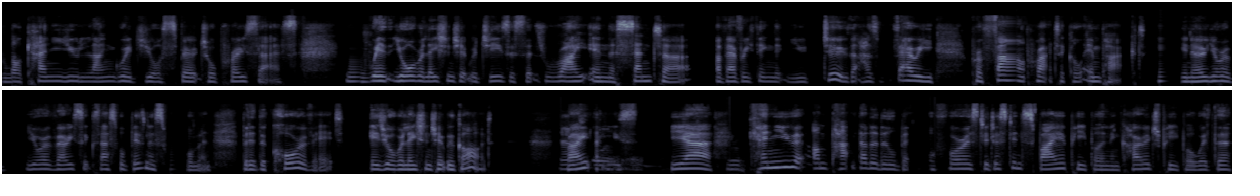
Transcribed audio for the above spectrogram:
well. Can you language your spiritual process with your relationship with jesus that's right in the center of everything that you do that has very profound practical impact? You know you're a you're a very successful businesswoman but at the core of it is your relationship with god Absolutely. right you, yeah. Mm. Can you unpack that a little bit more for us to just inspire people and encourage people with the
